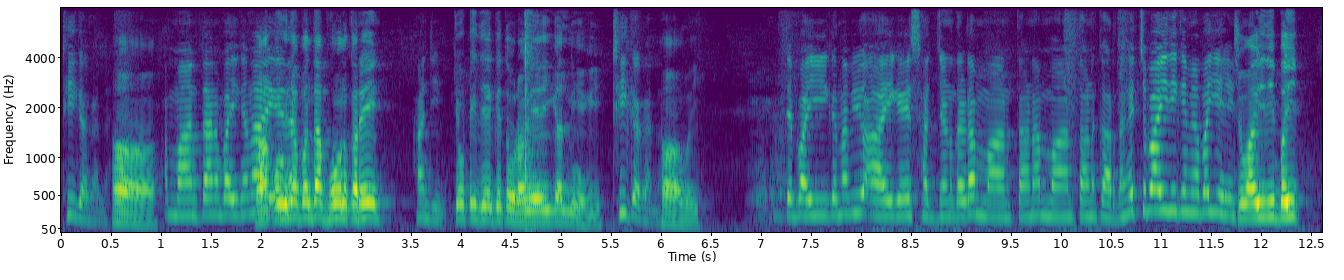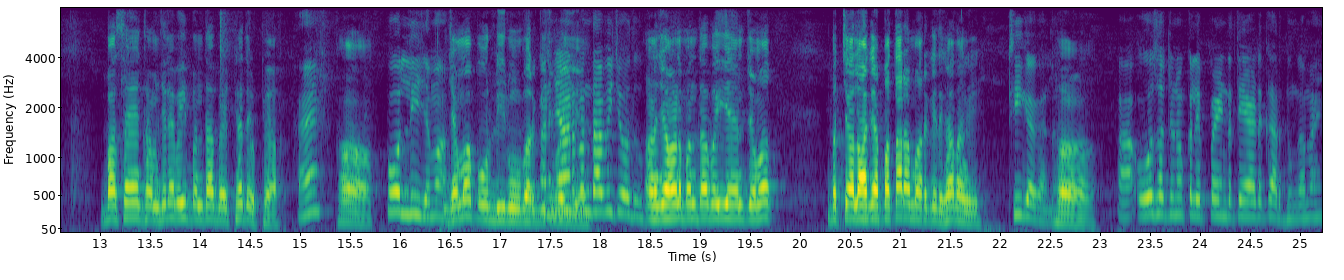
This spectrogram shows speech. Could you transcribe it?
ਠੀਕ ਆ ਗੱਲ। ਹਾਂ। ਆ ਮਾਨਤਾਨ ਬਾਈ ਕਹਿੰਦਾ ਹਾਂ ਕੋਈ ਨਾ ਬੰਦਾ ਫੋਨ ਕਰੇ। ਹਾਂਜੀ। ਝੋਟੀ ਦੇ ਕੇ ਤੋਰਾਂਗੇ ਇਹੀ ਗੱਲ ਨਹੀਂ ਹੈਗੀ। ਠੀਕ ਆ ਗੱਲ। ਹਾਂ ਬਾਈ। ਤੇ ਬਾਈ ਕਹਿੰਦਾ ਵੀ ਆਏ ਗਏ ਸੱਜਣ ਦਾ ਜਿਹੜਾ ਮਾਨਤਾਨ ਆ ਮਾਨਤਾਨ ਕਰ ਦਾਂਗੇ। ਚਬਾਈ ਦੀ ਕਿਵੇਂ ਆ ਬਾਈ ਇਹ? ਚਵਾਈ ਦੀ ਬਾਈ ਬਸ ਐ ਸਮਝ ਲੈ ਬਈ ਬੰਦਾ ਬੈਠਿਆ ਤੇ ਉੱਠਿਆ। ਹੈ? ਹਾਂ। ਭੋਲੀ ਜਮਾ। ਜਮਾ ਪੋਲੀ ਰੂਮ ਵਰਗੀ ਚਵਾਈ ਅਣਜਾਣ ਬੰਦਾ ਵੀ ਚੋਦੂ। ਅਣਜਾਣ ਬੰਦਾ ਬਈ ਐਨ ਜਮਾ ਬੱਚਾ ਲਾ ਕੇ ਆਪਾਂ ਧਾਰਾ ਮਾਰ ਕੇ ਦਿਖਾ ਦਾਂਗੇ। ਠੀਕ ਆ ਗੱਲ। ਹਾਂ। ਆ ਉਹ ਸੱਜਣੋਂ ਕਲਿੱਪ ਐਂਡ ਤੇ ਐਡ ਕਰ ਦੂੰਗਾ ਮੈਂ।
